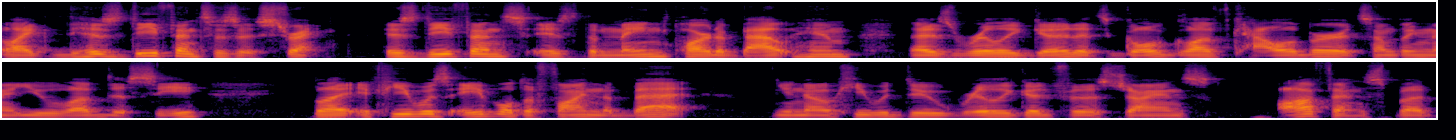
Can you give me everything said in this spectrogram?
like his defense is his strength. His defense is the main part about him that is really good. It's Gold Glove caliber. It's something that you love to see. But if he was able to find the bat, you know he would do really good for this Giants offense. But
